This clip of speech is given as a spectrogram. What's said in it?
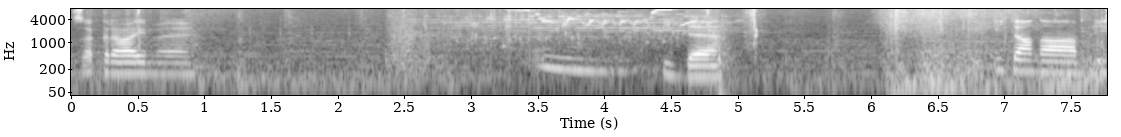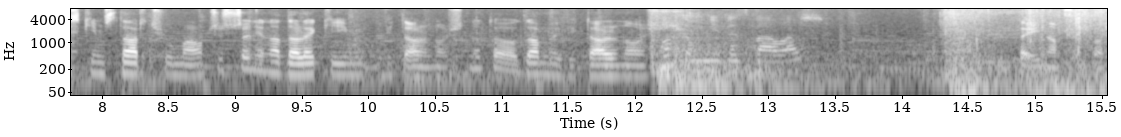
Zagrajmy. Idę. Ida na bliskim starciu ma oczyszczenie, na dalekim witalność. No to damy witalność Po co mnie wezwałaś? tej na przykład.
